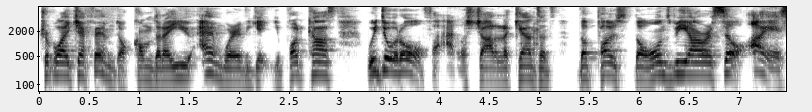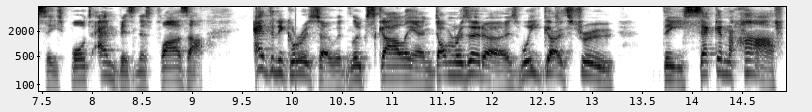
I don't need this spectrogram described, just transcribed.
triplehfm.com.au, and wherever you get your podcast. We do it all for Atlas Chartered Accountants, The Post, the Hornsby RSL, ISC Sports, and Business Plaza. Anthony Caruso with Luke Scully and Dom Rizzuto as we go through the second half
